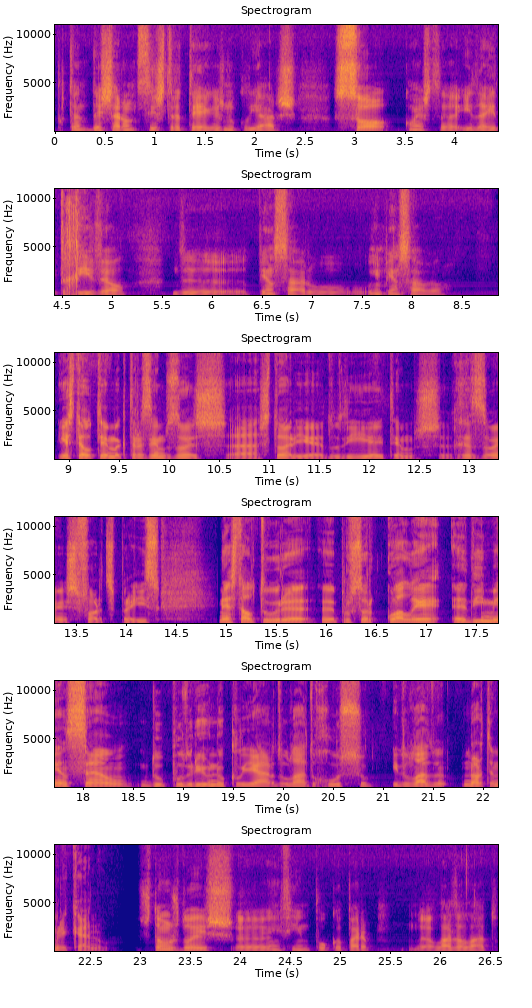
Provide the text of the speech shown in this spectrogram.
Portanto, deixaram de ser estrategas nucleares só com esta ideia terrível de pensar o impensável. Este é o tema que trazemos hoje à história do dia e temos razões fortes para isso. Nesta altura, eh, professor, qual é a dimensão do poderio nuclear do lado russo e do lado norte-americano? Estão os dois, eh, enfim, um pouco a par, lado a lado.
